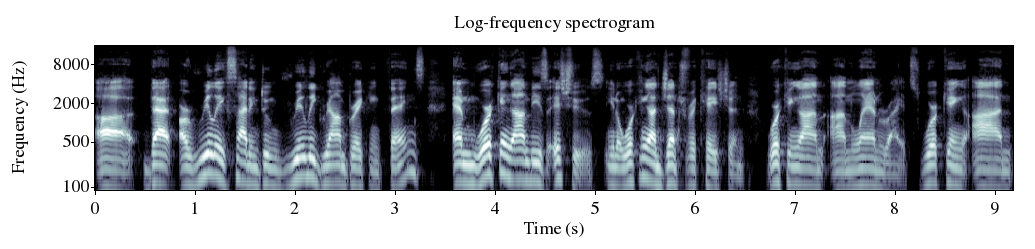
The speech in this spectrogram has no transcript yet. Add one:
uh, that are really exciting, doing really groundbreaking things, and working on these issues. You know, working on gentrification, working on on land rights, working on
